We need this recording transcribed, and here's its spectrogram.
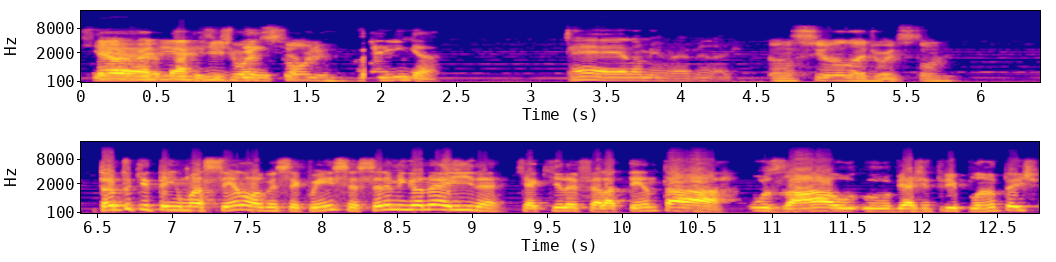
que É é, a da velhinha de resistência, Whitestone. velhinha. É ela mesmo, é verdade. É um ancião lá de Whitestone. Tanto que tem uma cena logo em sequência, se não me engano é aí, né? Que a Killeth, ela tenta usar o, o Viagem Entre Plantas,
